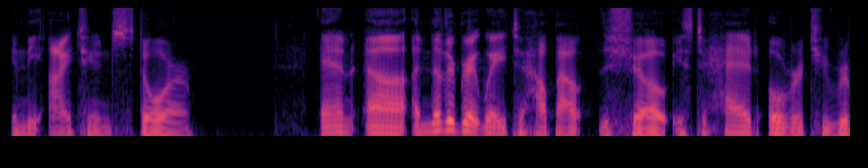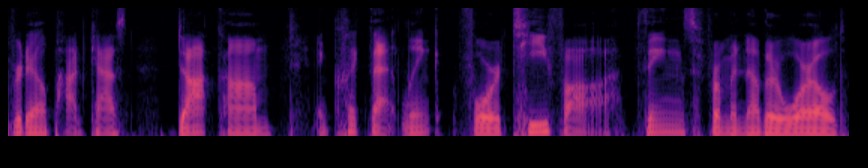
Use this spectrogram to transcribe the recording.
in the iTunes store. And uh, another great way to help out the show is to head over to RiverdalePodcast.com and click that link for TFA, Things from Another World.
